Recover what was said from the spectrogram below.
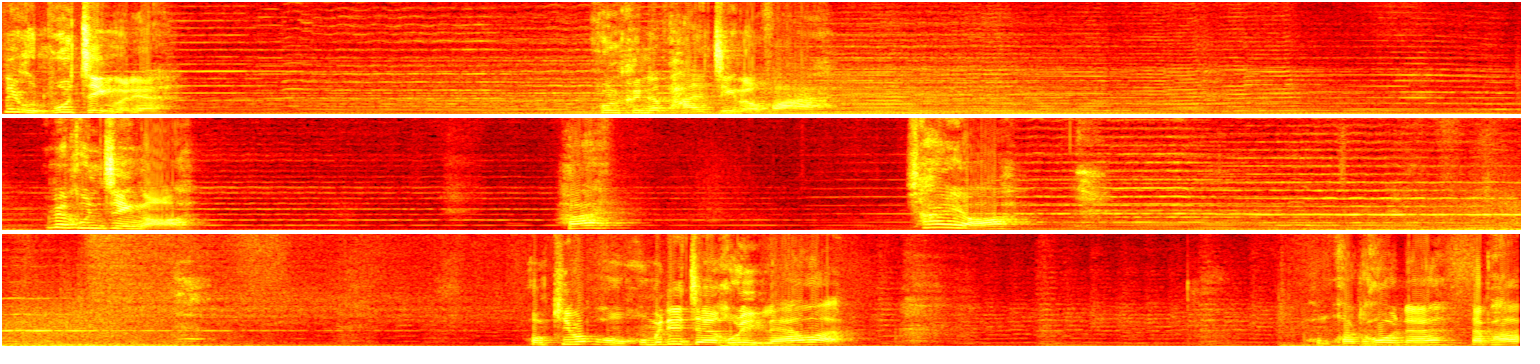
นี่คุณพูดจริงเหรอเนี่ย คุณคือนภาจริงเหรอฟ้า ไม่เป็นคุณจริงเหรอ ฮะ ใช่เหรอ ผมคิดว่าผมคงไม่ได้เจอคุณอีกแล้วอะ ผมขอโทษนะนภา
